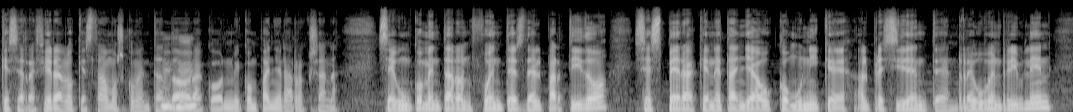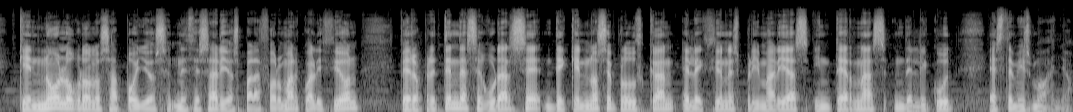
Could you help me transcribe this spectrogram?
que se refiere a lo que estábamos comentando ahora con mi compañera Roxana. Según comentaron fuentes del partido, se espera que Netanyahu comunique al presidente Reuben Rivlin que no logró los apoyos necesarios para formar coalición pero pretende asegurarse de que no se produzcan elecciones primarias internas del Likud este mismo año.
